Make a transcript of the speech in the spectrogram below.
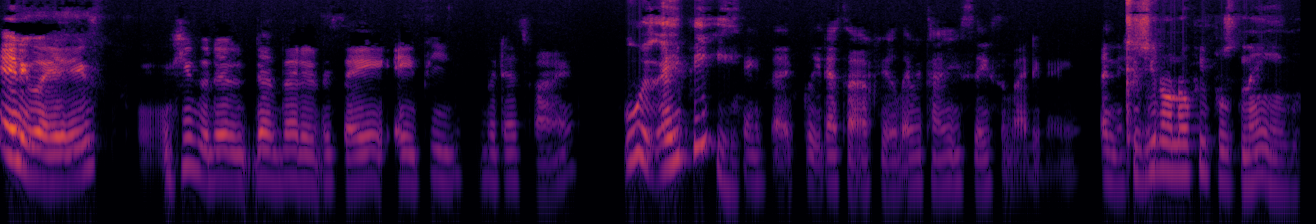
Anyways, you would have done better to say AP, but that's fine. Who is AP? Exactly. That's how I feel every time you say somebody's name. Because you don't know people's name.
